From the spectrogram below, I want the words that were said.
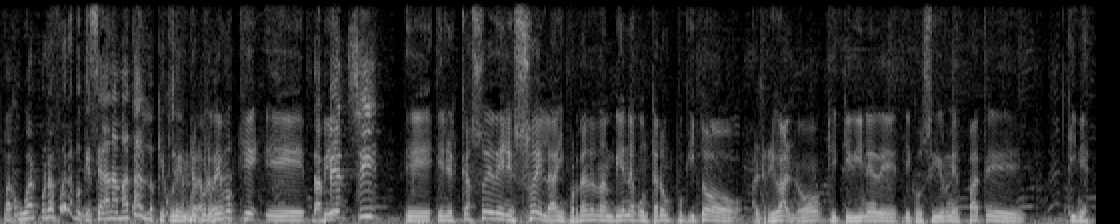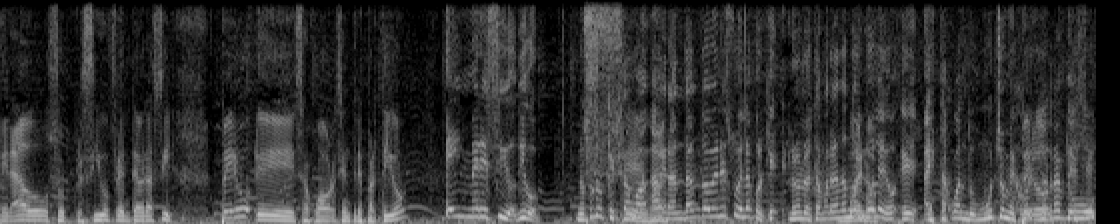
Para jugar por afuera, porque se van a matar los que jueguen por Recordemos afuera. que eh, También ve- sí, eh, en el caso de Venezuela, importante también apuntar un poquito al rival, ¿no? Que, que viene de, de conseguir un empate inesperado, sorpresivo frente a Brasil. Pero eh, se han jugado recién tres partidos. E inmerecido. Digo, nosotros que Sí, estamos bueno. agrandando a Venezuela, porque no lo estamos agrandando Bueno. al voleo, eh, está jugando mucho mejor Pero que otras veces.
